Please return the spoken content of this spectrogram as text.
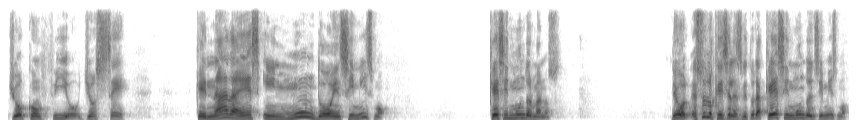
Yo confío, yo sé que nada es inmundo en sí mismo. ¿Qué es inmundo, hermanos? Digo, eso es lo que dice la Escritura. ¿Qué es inmundo en sí mismo?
